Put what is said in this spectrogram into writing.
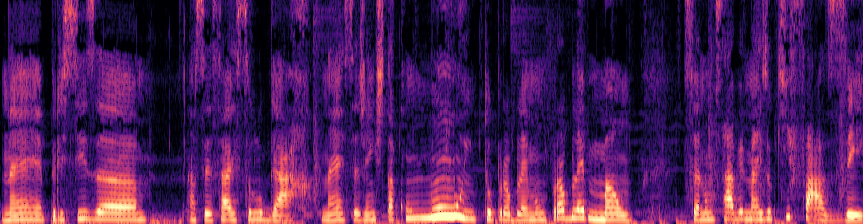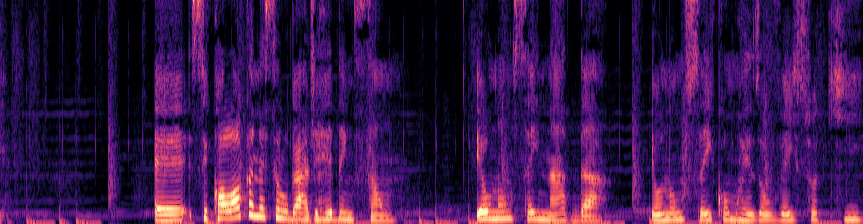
né, precisa acessar esse lugar, né? Se a gente tá com muito problema, um problemão, você não sabe mais o que fazer, é, se coloca nesse lugar de redenção. Eu não sei nada. Eu não sei como resolver isso aqui.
